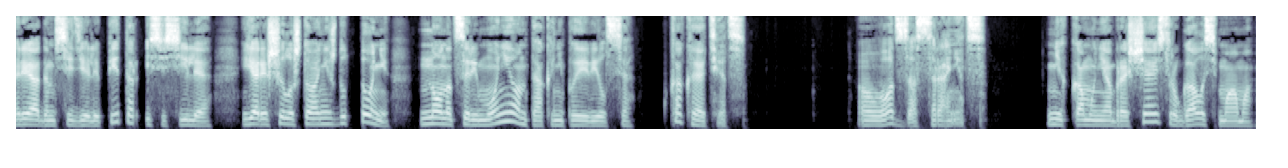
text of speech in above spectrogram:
Рядом сидели Питер и Сесилия. Я решила, что они ждут Тони, но на церемонии он так и не появился, как и отец. Вот засранец. Ни к кому не обращаясь, ругалась мама.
